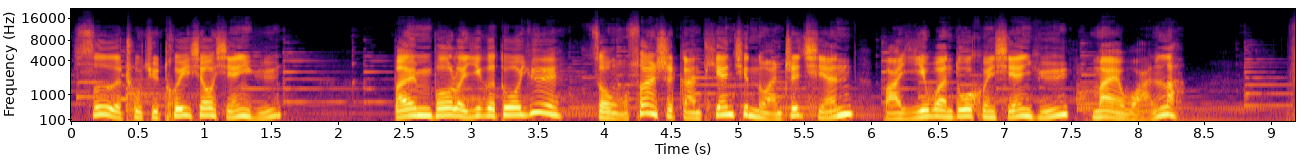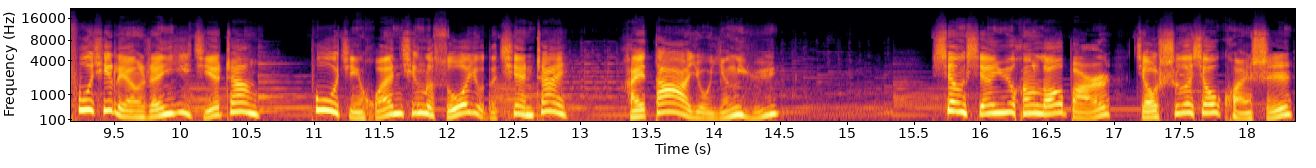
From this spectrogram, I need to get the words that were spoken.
四处去推销咸鱼。奔波了一个多月，总算是赶天气暖之前把一万多捆咸鱼卖完了。夫妻两人一结账，不仅还清了所有的欠债，还大有盈余。向咸鱼行老板交赊销款时，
